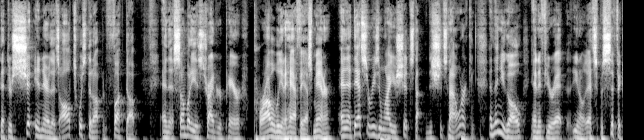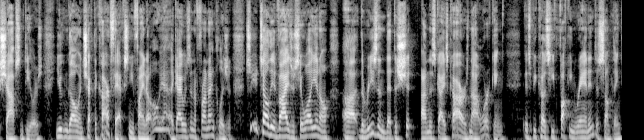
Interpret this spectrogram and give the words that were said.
that there's shit in there that's all twisted up and fucked up and that somebody has tried to repair probably in a half-assed manner, and that that's the reason why your shit's not the shit's not working. And then you go, and if you're at you know at specific shops and dealers, you can go and check the Carfax, and you find out, oh yeah, that guy was in a front end collision. So you tell the advisor, say, well, you know, uh, the reason that the shit on this guy's car is not working is because he fucking ran into something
